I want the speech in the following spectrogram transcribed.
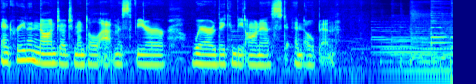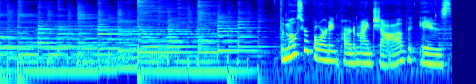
and create a non judgmental atmosphere where they can be honest and open. The most rewarding part of my job is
